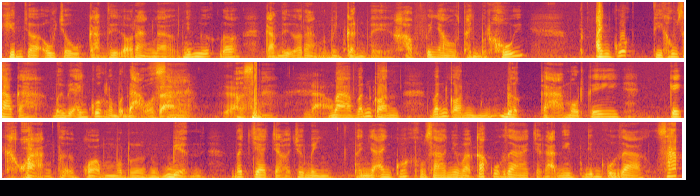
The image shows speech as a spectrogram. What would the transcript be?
khiến cho Âu Châu cảm thấy rõ ràng là những nước đó cảm thấy rõ ràng là mình cần phải hợp với nhau thành một khối. Anh quốc thì không sao cả bởi vì Anh quốc là một đảo ở Xa. xa, Dạ. ở xa Đạo. mà vẫn còn vẫn còn được cả một cái cái khoảng thử của một biển nó che chở cho mình. Thành ra Anh quốc không sao, nhưng mà các quốc gia, chẳng hạn như những quốc gia sát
